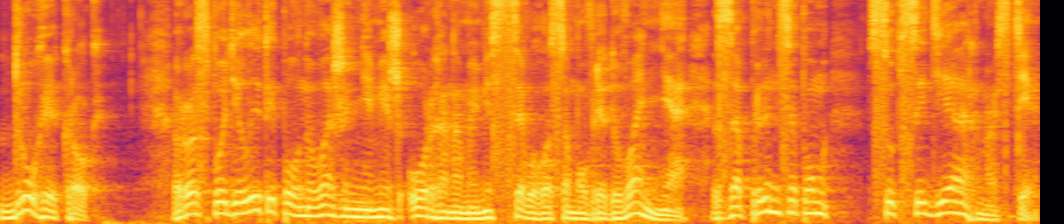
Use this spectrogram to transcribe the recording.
Другий крок розподілити повноваження між органами місцевого самоврядування за принципом субсидіарності.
